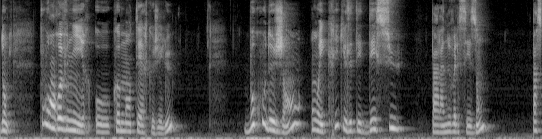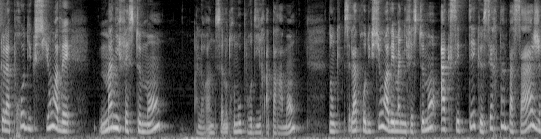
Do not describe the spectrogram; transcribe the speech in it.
Donc, pour en revenir aux commentaires que j'ai lus, beaucoup de gens ont écrit qu'ils étaient déçus par la nouvelle saison parce que la production avait manifestement, alors c'est un autre mot pour dire apparemment, donc la production avait manifestement accepté que certains passages,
